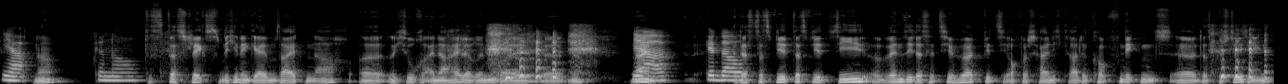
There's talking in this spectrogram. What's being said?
Ja, ne? genau. Das, das schlägst du nicht in den gelben Seiten nach. Ich suche eine Heilerin, weil ne? Nein, Ja, genau. Das, das, wird, das wird sie, wenn sie das jetzt hier hört, wird sie auch wahrscheinlich gerade kopfnickend äh, das bestätigen.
